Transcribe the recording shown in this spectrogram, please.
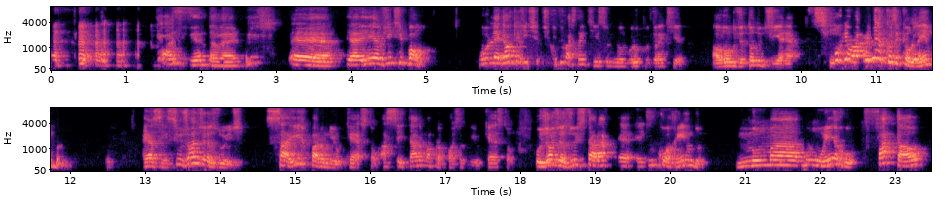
Caceta, velho. É, e aí a gente, bom, o legal é que a gente discutiu bastante isso no grupo durante ao longo de todo o dia, né? Sim. Porque a primeira coisa que eu lembro é assim: se o Jorge Jesus sair para o Newcastle, aceitar uma proposta do Newcastle, o Jorge Jesus estará é, é, incorrendo numa, num erro fatal,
